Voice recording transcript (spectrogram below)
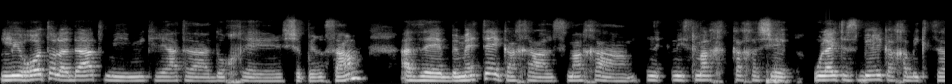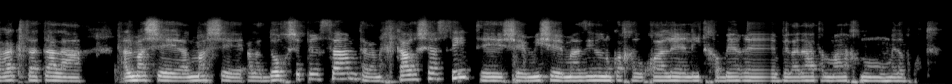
לראות או לדעת מקריאת הדוח שפרסם, אז באמת ככה על סמך, ה... נשמח ככה שאולי תסבירי ככה בקצרה קצת על, ה... על, מה ש... על, מה ש... על הדוח שפרסמת, על המחקר שעשית, שמי שמאזין לנו ככה יוכל להתחבר ולדעת על מה אנחנו מדברות.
